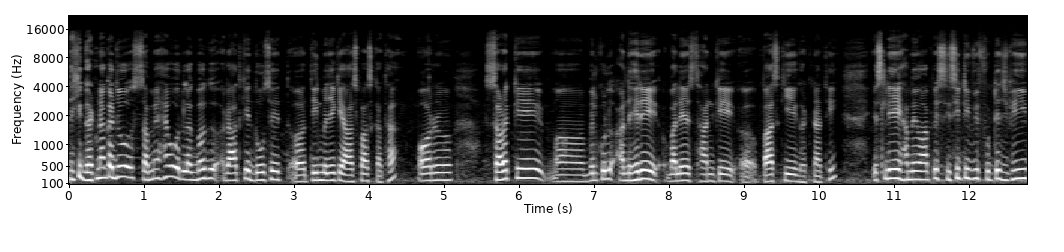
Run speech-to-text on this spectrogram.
देखिए घटना का जो समय है वो लगभग रात के दो से तीन बजे के आसपास का था और सड़क के बिल्कुल अंधेरे वाले स्थान के पास की ये घटना थी। इसलिए हमें वहाँ पे सीसीटीवी फुटेज भी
